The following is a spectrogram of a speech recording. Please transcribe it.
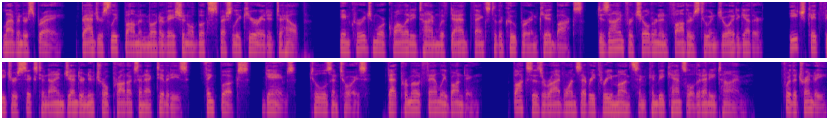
Lavender Spray, Badger Sleep Balm and motivational books specially curated to help. Encourage more quality time with dad thanks to the Cooper and Kid Box, designed for children and fathers to enjoy together. Each kit features 6 to 9 gender-neutral products and activities, think books, games, tools and toys, that promote family bonding. Boxes arrive once every three months and can be cancelled at any time. For the trendy,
